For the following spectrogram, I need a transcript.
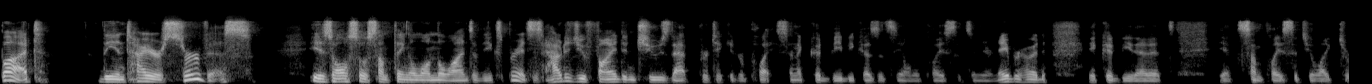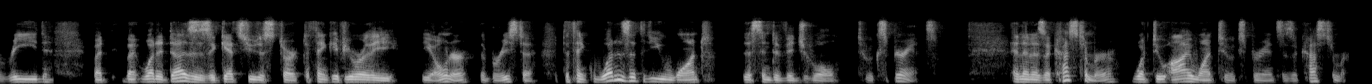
But the entire service is also something along the lines of the experiences. How did you find and choose that particular place? And it could be because it's the only place that's in your neighborhood. It could be that it's it's some place that you like to read. But but what it does is it gets you to start to think if you are the the owner, the barista, to think what is it that you want this individual to experience? And then as a customer, what do I want to experience as a customer?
